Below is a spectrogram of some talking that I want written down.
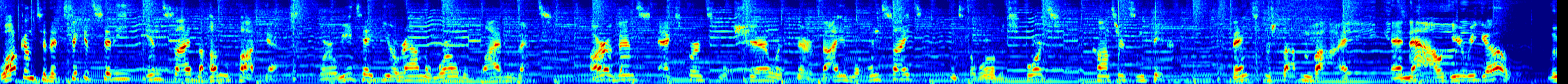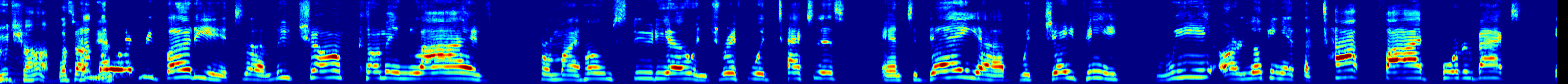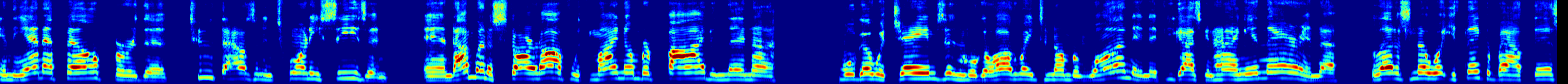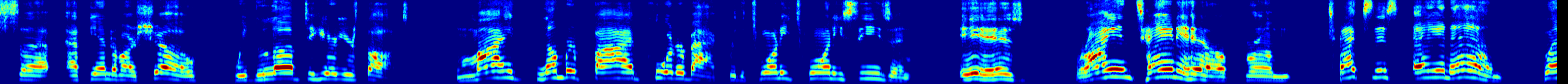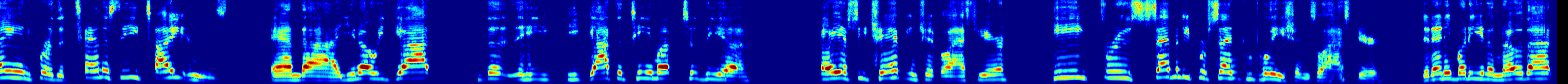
Welcome to the Ticket City Inside the Huddle podcast, where we take you around the world of live events. Our events experts will share with their valuable insights into the world of sports, concerts, and theater. Thanks for stopping by. And now, here we go. Lou Chomp. What's up, Hello, man? everybody. It's uh, Lou Chomp coming live from my home studio in Driftwood, Texas. And today, uh, with JP, we are looking at the top five quarterbacks in the NFL for the 2020 season. And I'm going to start off with my number five, and then uh, we'll go with James, and we'll go all the way to number one. And if you guys can hang in there and uh, let us know what you think about this uh, at the end of our show, we'd love to hear your thoughts. My number five quarterback for the 2020 season is Ryan Tannehill from Texas A&M, playing for the Tennessee Titans. And uh, you know he got the he he got the team up to the uh, AFC Championship last year. He threw 70% completions last year. Did anybody even know that?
